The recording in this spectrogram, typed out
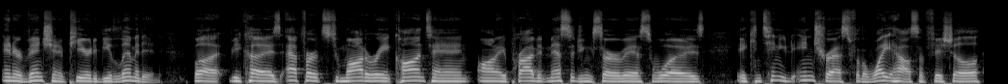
intervention appear to be limited, but because efforts to moderate content on a private messaging service was a continued interest for the White House official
